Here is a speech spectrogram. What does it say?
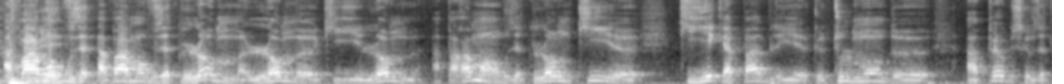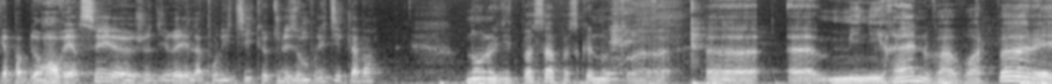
Apparemment, vous êtes, apparemment, vous êtes l'homme, l'homme qui. L'homme, apparemment, vous êtes l'homme qui, euh, qui est capable et que tout le monde euh, a peur, puisque vous êtes capable de renverser, euh, je dirais, la politique, tous les hommes politiques là-bas. Non, ne dites pas ça parce que notre euh, euh, euh, mini-reine va avoir peur et,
